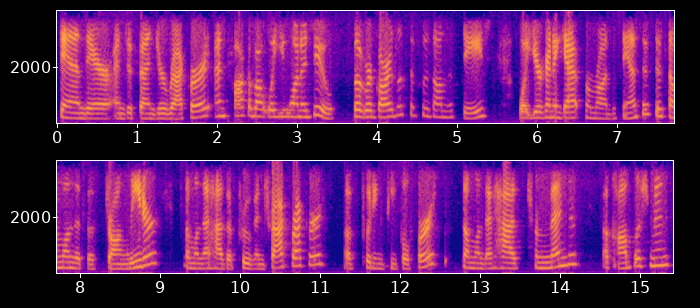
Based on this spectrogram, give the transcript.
stand there and defend your record and talk about what you want to do. But regardless of who's on the stage, what you're going to get from Ron DeSantis is someone that's a strong leader, someone that has a proven track record of putting people first, someone that has tremendous accomplishments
